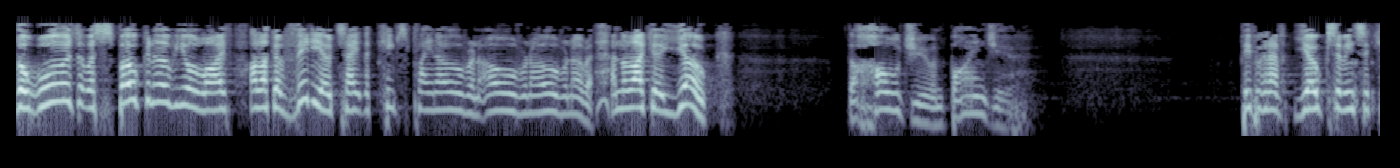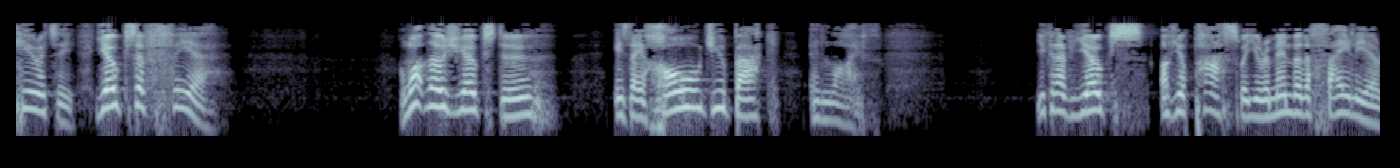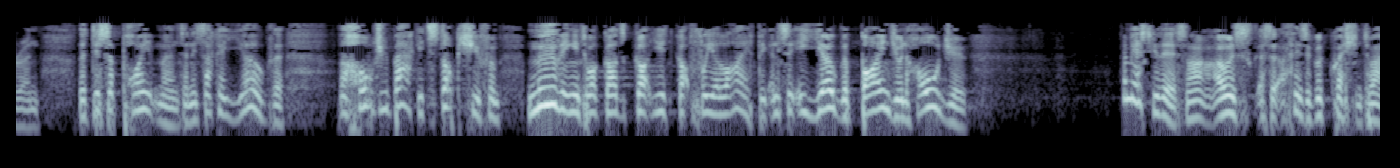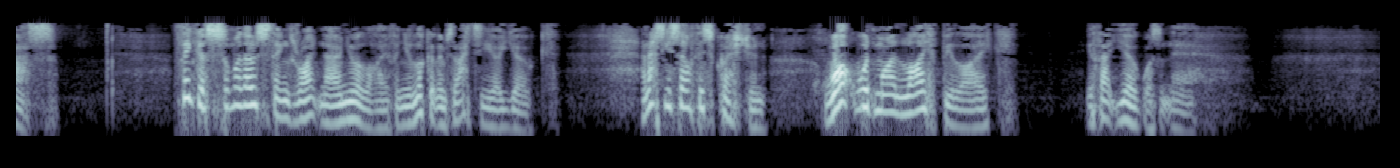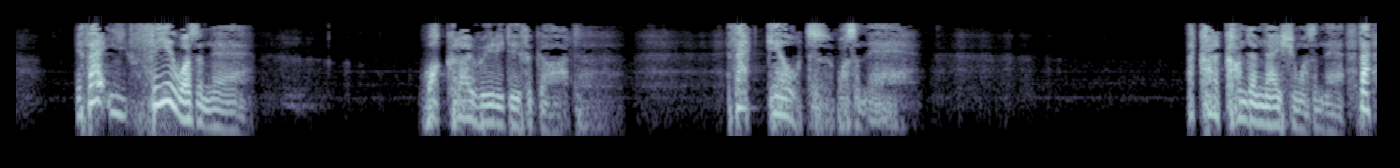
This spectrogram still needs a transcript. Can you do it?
the words that were spoken over your life are like a videotape that keeps playing over and over and over and over. And they're like a yoke that holds you and bind you. People can have yokes of insecurity, yokes of fear. And what those yokes do is they hold you back in life. You can have yokes of your past where you remember the failure and the disappointment, and it's like a yoke that, that holds you back. It stops you from moving into what God's got you got for your life. And it's a yoke that binds you and holds you. Let me ask you this. I, always, I think it's a good question to ask. Think of some of those things right now in your life, and you look at them and say, that's your yoke. And ask yourself this question. What would my life be like if that yoke wasn't there? If that fear wasn't there, what could I really do for God? If that guilt wasn't there, that kind of condemnation wasn't there. That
